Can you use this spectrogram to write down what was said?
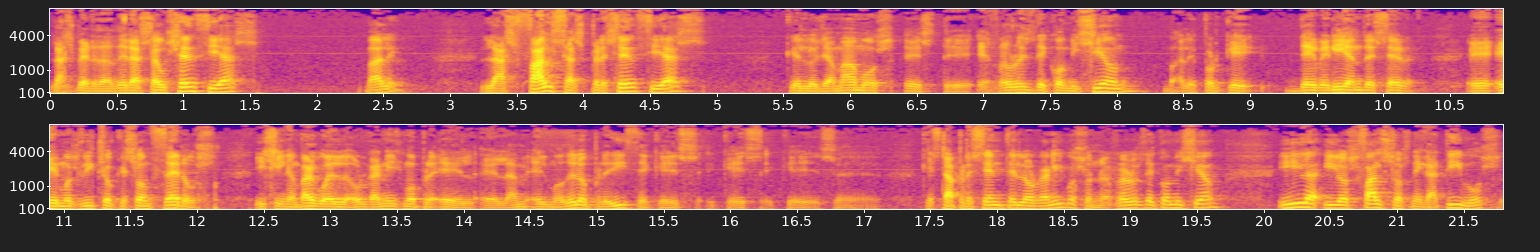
las verdaderas ausencias, ¿vale? Las falsas presencias, que lo llamamos este, errores de comisión, ¿vale? Porque deberían de ser, eh, hemos dicho que son ceros, y sin embargo el organismo, el, modelo predice que, es, que, es, que, es, eh, que está presente el organismo, son errores de comisión, y, y los falsos negativos,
